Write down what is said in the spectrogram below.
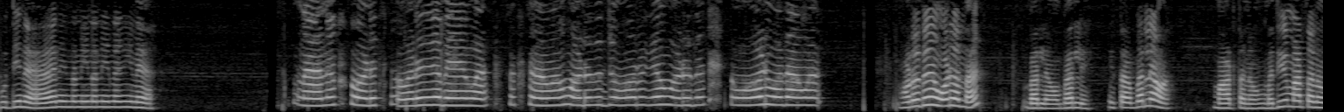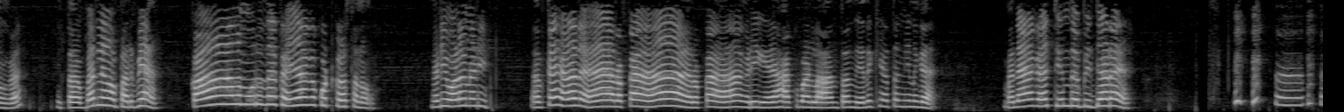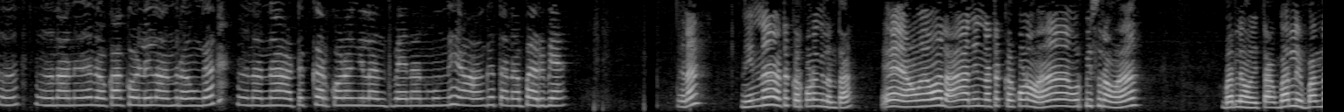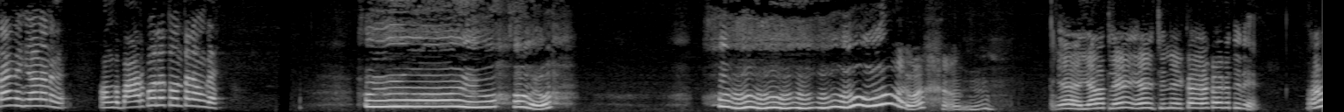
ಬುದ್ಧಿನ? ನಿನ್ನ ನಿನ್ನ ನಿನ್ನ ನಿನ್ನ ನಾನು ಹೊಡೆ ಹೊಡೆಯಬೇವ ಹೊಡೆದು ಜೋರಿಗೆ ಹೊಡೆದು ಓಡಿ ಹೋದವ ಹೊಡೆದೇ ಓಡಲ್ಲ ಬರ್ಲಿ ಅವ, ಬರ್ಲಿ. ಇತ್ತಾಗ ಬರ್ಲಿ ಅವ. ಮಾಡ್ತಾನೆ ಅವ ಮದುವೆ ಮಾಡ್ತಾನೆ ಅವಂಗ. ಇತ್ತಾಗ ಬರ್ಲಿ ಅವ ಪರ್ಬ್ಯ ಕಾಲ ಮುರಿದ ಕೈಯಾಗ ಕೊಟ್ಟು ಕಳಿಸ್ತಾನ ನಡಿ, ಒಳಗೆ ನಡಿ. ಅದಕ್ಕೆ ಹೇಳಿದೆ, ರೊಕ್ಕ ರೊಕ್ಕ ಅಂಗಡಿಗೆ ಹಾಕಬಾರ್ಲ ಅಂತಂದು. ಏನಕ್ಕೆ ಹೇಳ್ತಾನೆ ನಿನಗೆ? ಮನ್ಯಾಗ ತಿಂದು ಬಿದ್ದಾಳೆ. ಏ ಏನತ್ಲೆ ಏ ಚಿನ್ನ ಯಾಕ ಯಾಕಾಗತ್ತಿದೆ ಹಾ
